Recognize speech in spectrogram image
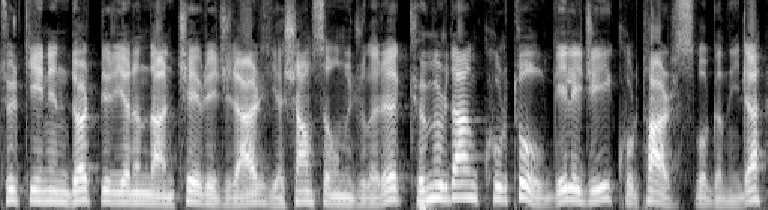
Türkiye'nin dört bir yanından çevreciler, yaşam savunucuları kömürden kurtul, geleceği kurtar sloganıyla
